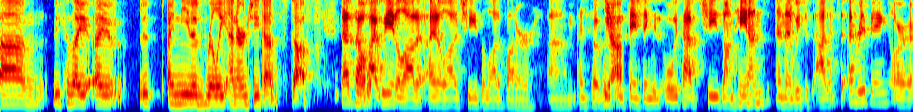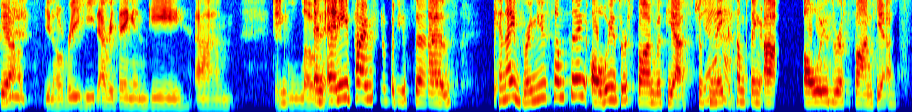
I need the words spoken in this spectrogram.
Um, because I I it, I needed really energy dense stuff. That's how I, we ate a lot of. I ate a lot of cheese, a lot of butter, um, and so we Yeah. did the same thing. We always have cheese on hand, and then we just add it to everything, or Yeah. you know, reheat everything in ghee. Um, just load. And it. anytime somebody says, "Can I bring you something?" always respond with yes. Just Yeah. make something up. Always Yes. respond yes.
